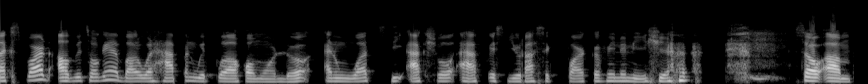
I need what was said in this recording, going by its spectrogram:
Next part, I'll be talking about what happened with Pulau Komodo and what's the actual F is Jurassic Park of Indonesia. So, um,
